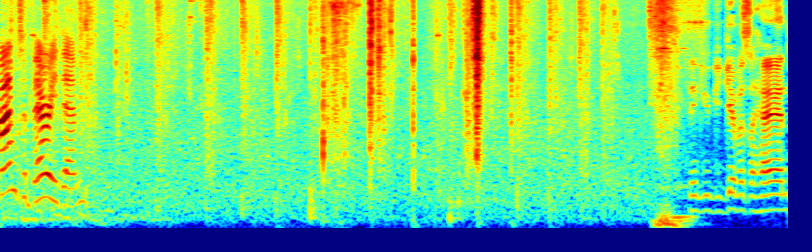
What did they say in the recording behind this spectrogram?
time to bury them. Think you could give us a hand?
